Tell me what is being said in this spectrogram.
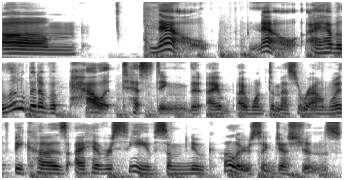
Um, now, now, I have a little bit of a palette testing that I, I want to mess around with because I have received some new color suggestions.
